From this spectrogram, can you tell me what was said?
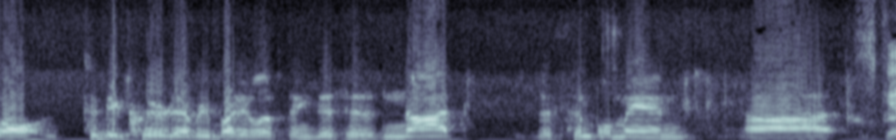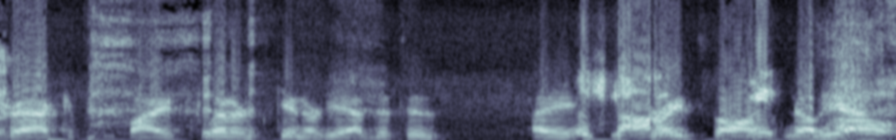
Well, to be clear to everybody listening, this is not the Simple Man uh, track by Lynyrd Skynyrd. Yeah, this is a great song. Wait, no, yeah.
